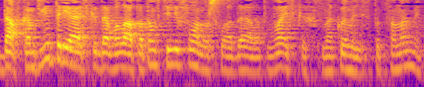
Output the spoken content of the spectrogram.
Да, в компьютере Аська, да, была, а потом в телефон ушла, да, вот в Аськах знакомились с пацанами.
